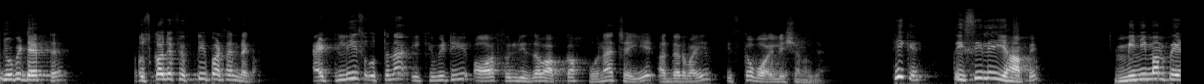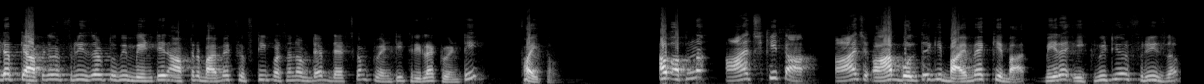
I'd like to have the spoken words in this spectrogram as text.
जो भी डेप्थ है उसका जो फिफ्टी परसेंट रहेगा एटलीस्ट उतना इक्विटी और फ्री रिज़र्व आपका होना चाहिए अदरवाइज़ इसका वॉयलेशन हो जाएगा। ठीक है? तो इसीलिए यहाँ पे minimum paid up capital free reserve to be maintain after buyback 50 percent of डेप्ट दैट्स कम 23 लाख 25,000 अब अपना आज की आज आप बोलते हैं कि बायबैक के बाद मेरा इक्विटी और फ्री रिज़र्व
